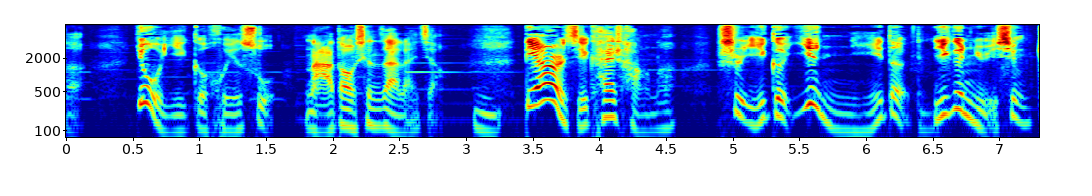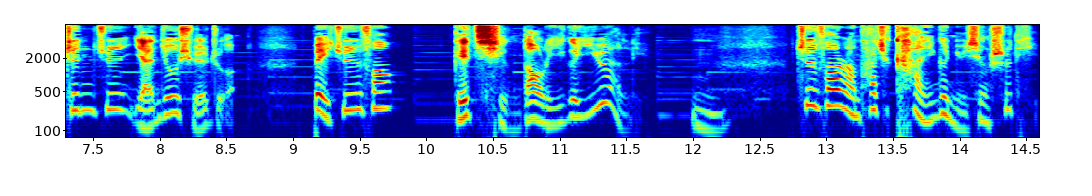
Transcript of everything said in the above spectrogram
的又一个回溯拿到现在来讲。嗯第二集开场呢，是一个印尼的一个女性真菌研究学者，被军方给请到了一个医院里，嗯军方让她去看一个女性尸体，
